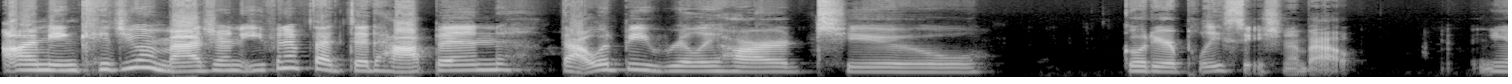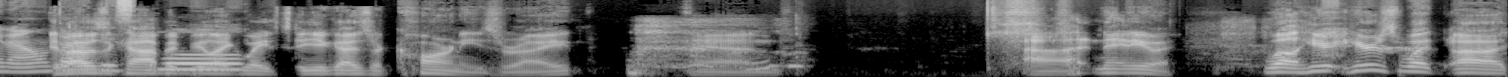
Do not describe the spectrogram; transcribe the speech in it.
I mean, could you imagine, even if that did happen, that would be really hard to go to your police station about. You know, If I was a these cop, I'd be like, wait, so you guys are carnies, right? And uh, anyway, well, here here's what uh,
